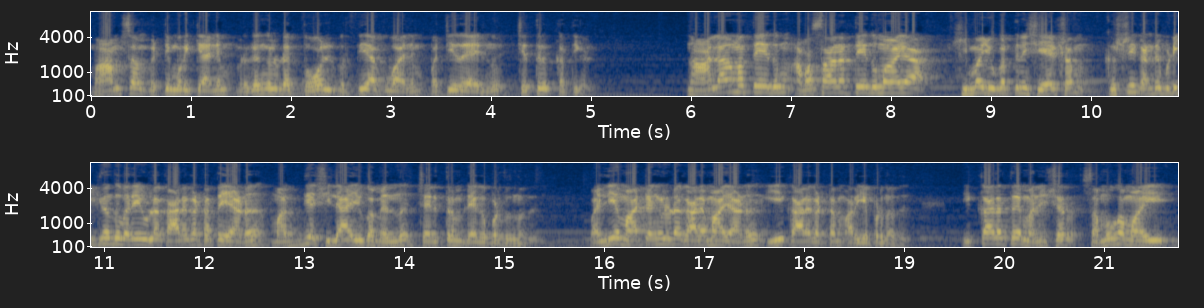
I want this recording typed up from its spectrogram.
മാംസം വെട്ടിമുറിക്കാനും മൃഗങ്ങളുടെ തോൽ വൃത്തിയാക്കുവാനും പറ്റിയതായിരുന്നു ചെത്തിൽ കത്തികൾ നാലാമത്തേതും അവസാനത്തേതുമായ ഹിമയുഗത്തിന് ശേഷം കൃഷി കണ്ടുപിടിക്കുന്നത് വരെയുള്ള കാലഘട്ടത്തെയാണ് മധ്യശിലായുഗം എന്ന് ചരിത്രം രേഖപ്പെടുത്തുന്നത്. വലിയ മാറ്റങ്ങളുടെ കാലമായാണ് ഈ കാലഘട്ടം അറിയപ്പെടുന്നത്. ഇക്കാലത്തെ മനുഷ്യർ സമൂഹമായി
